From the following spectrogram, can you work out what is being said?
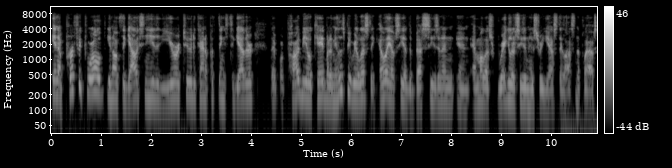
in a perfect world, you know, if the Galaxy needed a year or two to kind of put things together, that would probably be okay. But I mean, let's be realistic. LAFC had the best season in, in MLS regular season history. Yes, they lost in the playoffs.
